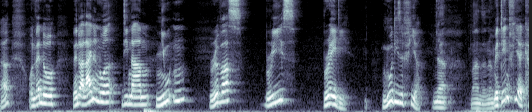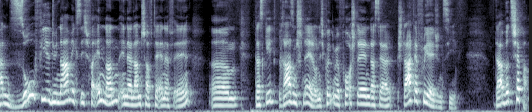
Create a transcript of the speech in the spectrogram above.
Ja? Und wenn du, wenn du alleine nur die Namen Newton, Rivers, Breeze, Brady, nur diese vier, Ja, Wahnsinn, ne? mit den vier kann so viel Dynamik sich verändern in der Landschaft der NFL. Ähm, das geht rasend schnell und ich könnte mir vorstellen, dass der Start der Free Agency, da wird es scheppern.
